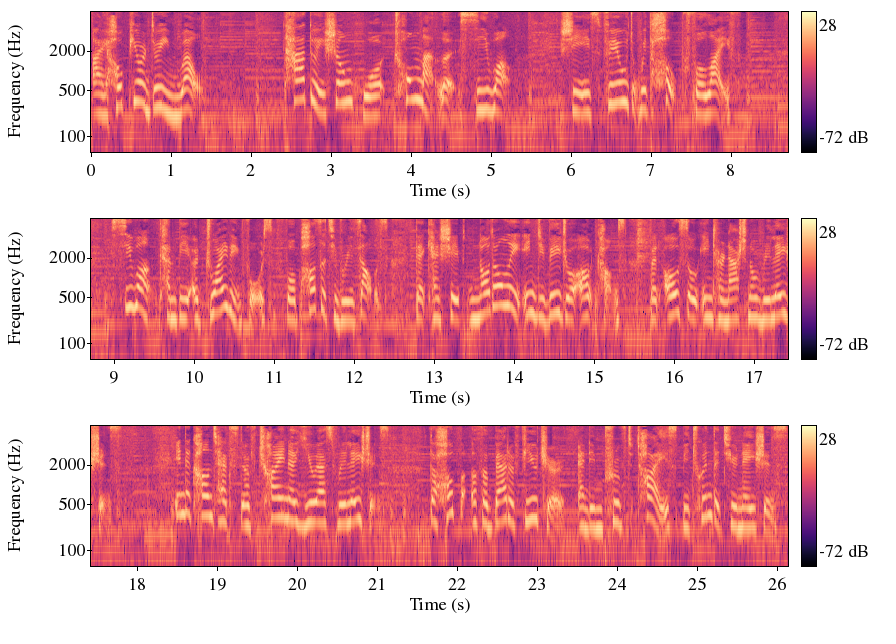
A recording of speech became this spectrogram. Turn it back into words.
I hope you're doing well. 她对生活充满了希望. She is filled with hope for life. 希望 can be a driving force for positive results that can shape not only individual outcomes but also international relations. In the context of China US relations, the hope of a better future and improved ties between the two nations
